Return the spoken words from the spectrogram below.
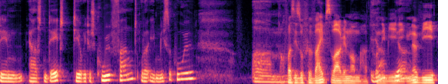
dem ersten Date theoretisch cool fand oder eben nicht so cool. Ähm, auch was sie so für Vibes wahrgenommen hat von ja, demjenigen. ja. Ne? Wie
